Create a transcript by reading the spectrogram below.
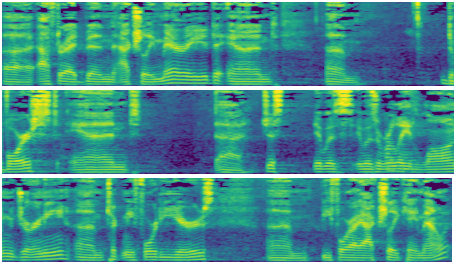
uh, after I'd been actually married and um, divorced, and uh, just it was it was a really long journey. Um, took me forty years um, before I actually came out,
